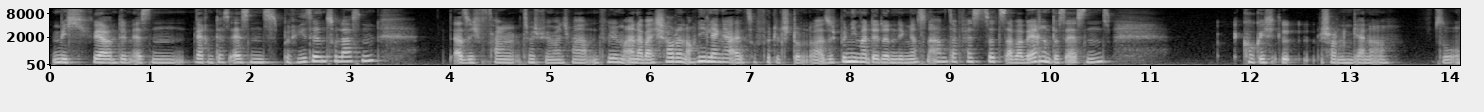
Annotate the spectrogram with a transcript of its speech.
mich während dem Essen, während des Essens berieseln zu lassen. Also ich fange zum Beispiel manchmal einen Film an, aber ich schaue dann auch nie länger als so Viertelstunde. Also ich bin niemand, der dann den ganzen Abend da festsitzt, aber während des Essens gucke ich schon gerne so,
